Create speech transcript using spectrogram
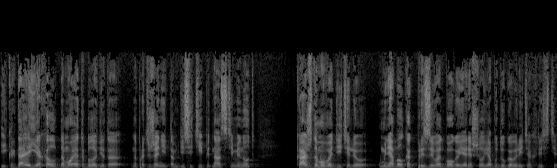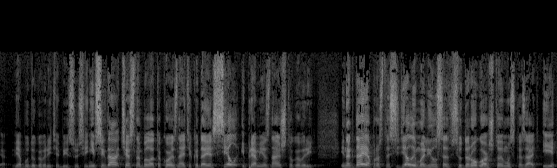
и когда я ехал домой, это было где-то на протяжении там, 10-15 минут, каждому водителю, у меня был как призыв от Бога, я решил, я буду говорить о Христе, я буду говорить об Иисусе. И не всегда, честно, было такое, знаете, когда я сел и прям я знаю, что говорить. Иногда я просто сидел и молился всю дорогу, а что ему сказать. И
